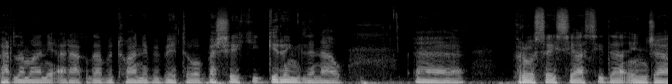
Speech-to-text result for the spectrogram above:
پەرلەمانی عراقدا بتوانێت ببێتەوە بەشێکی گرنگ لە ناو پرۆسی سیاسیدا ئینجا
